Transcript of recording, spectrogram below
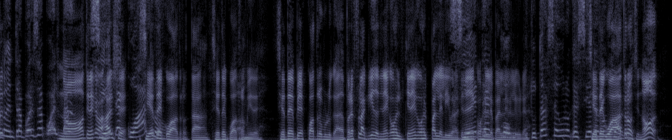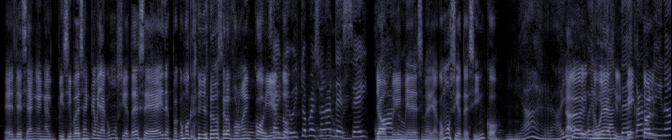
sé- no entra por esa puerta. No, tiene que bajarse. 7-4. 7'4, está, 7'4 mide. 7 pies 4 pulgadas, pero es flaquito, tiene que coger, tiene que coger par de libras, tiene que cogerle par de libras. ¿Tú estás seguro que es 7 7'4, si no, eh, decían, en el principio decían que medía como 7'6, después como que ellos no se lo fueron O sea, encogiendo. yo he visto personas de 6, Ya 4. me, me, medía como 7'5. Ya, rayos. Ya, te voy a decir, de Víctor- Carolina.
